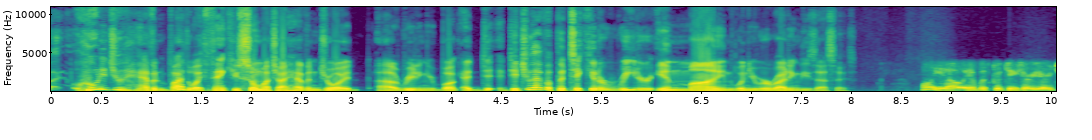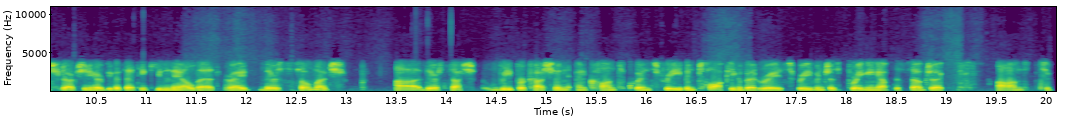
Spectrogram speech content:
Uh, who did you have? And by the way, thank you so much. I have enjoyed uh, reading your book. Uh, did, did you have a particular reader in mind when you were writing these essays? Well, you know, it was good to hear your introduction here because I think you nailed it, right? There's so much, uh, there's such repercussion and consequence for even talking about race, for even just bringing up the subject um, to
